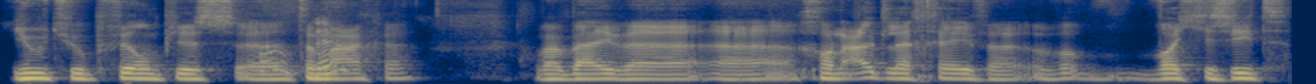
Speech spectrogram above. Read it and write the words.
YouTube-filmpjes uh, oh, te maken. Waarbij we uh, gewoon uitleg geven wat je ziet,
